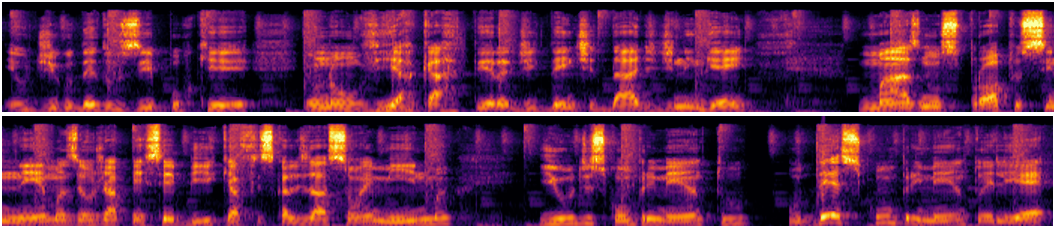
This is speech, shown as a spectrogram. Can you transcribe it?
eu digo deduzir porque eu não vi a carteira de identidade de ninguém, mas nos próprios cinemas eu já percebi que a fiscalização é mínima e o descumprimento, o descumprimento ele é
